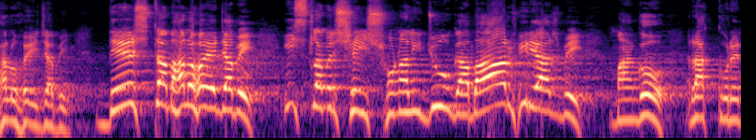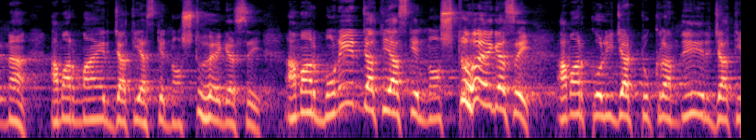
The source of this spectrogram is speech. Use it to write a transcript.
ভালো হয়ে যাবে, দেশটা ভালো হয়ে যাবে, ইসলামের সেই সোনালী যুগ আবার ফিরে আসবে। মা গো, রাগ করেন না, আমার মায়ের জাতি আজকে নষ্ট হয়ে গেছে, আমার বোনের জাতি আজকে নষ্ট হয়ে গেছে, আমার কলিজার টুকরা মেয়ের জাতি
